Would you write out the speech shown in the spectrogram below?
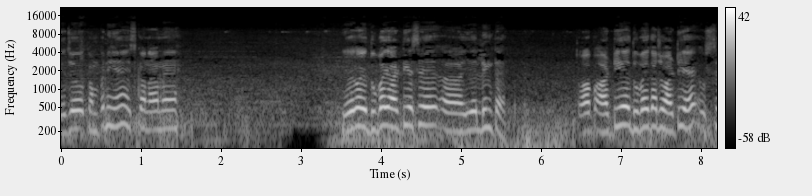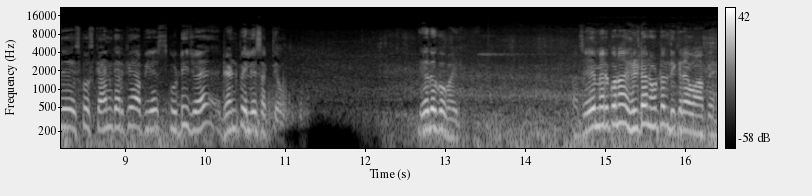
ये जो कंपनी है, इसका नाम है, ये दुबई आर से ये लिंक्ड है। तो आप आर टी दुबई का जो आर है, उससे इसको स्कैन करके आप ये स्कूटी जो है रेंट पे ले सकते हो। ये देखो भाई। अच्छा ये मेरे को ना हिल्टन होटल दिख रहा है वहाँ पे।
